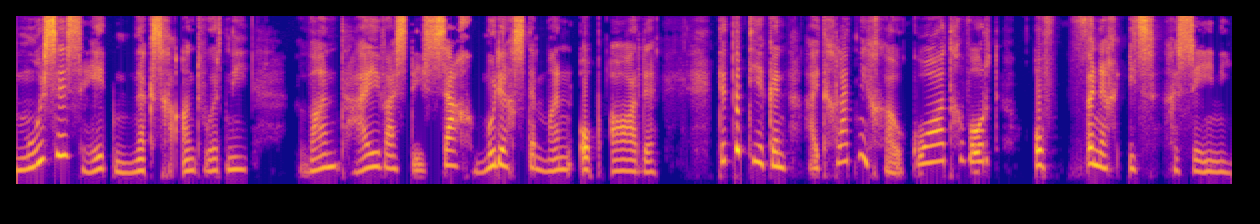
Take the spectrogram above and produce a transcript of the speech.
Moses het niks geantwoord nie, want hy was die sagmoedigste man op aarde. Dit beteken hy het glad nie gou kwaad geword of vinnig iets gesê nie.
